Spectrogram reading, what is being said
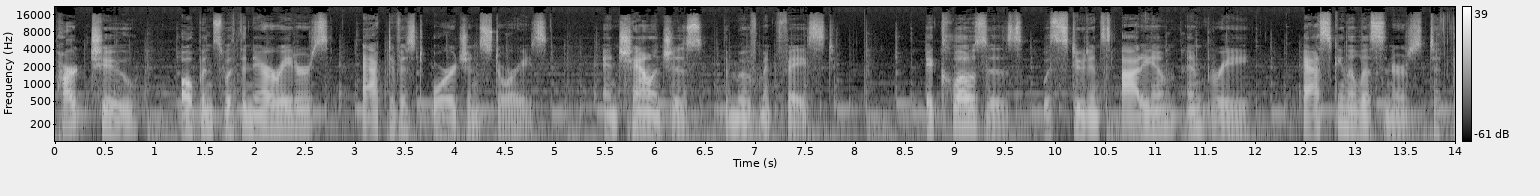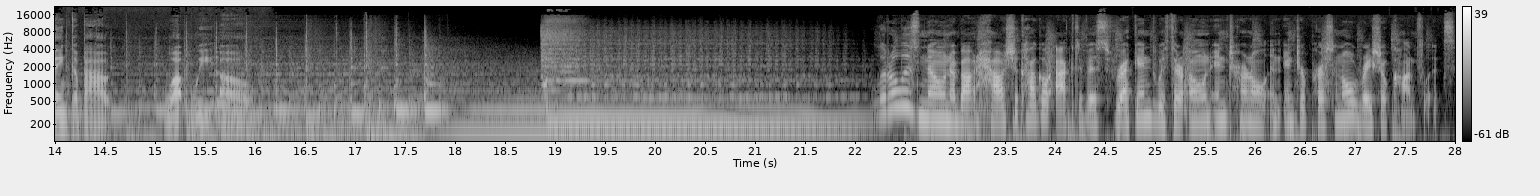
Part 2 opens with the narrator's activist origin stories and challenges the movement faced. It closes with students Adium and Bree asking the listeners to think about what we owe. Is known about how Chicago activists reckoned with their own internal and interpersonal racial conflicts.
